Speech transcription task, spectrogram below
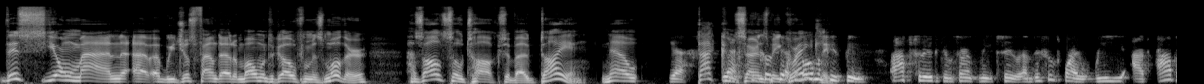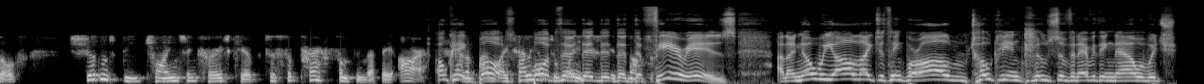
This young man, uh, we just found out a moment ago from his mother, has also talked about dying. Now, Yeah. that Yeah, concerns because, me yeah, greatly. been absolutely concerns me too, and this is why we as adults shouldn't be trying to encourage kids to suppress something that they are. Okay, and, and but, them but the, wait, the, the, the, fear is, and I know we all like to think we're all totally inclusive and everything now, which,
